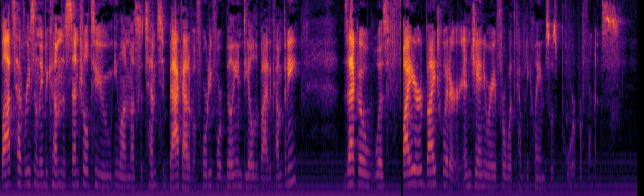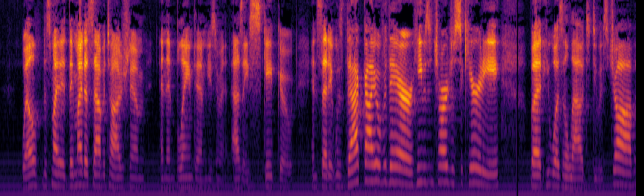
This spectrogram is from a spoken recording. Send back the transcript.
Bots have recently become the central to Elon Musk's attempts to back out of a 44 billion deal to buy the company. Zatko was fired by Twitter in January for what the company claims was poor performance. Well, this might they might have sabotaged him and then blamed him, used him as a scapegoat, and said it was that guy over there. He was in charge of security, but he wasn't allowed to do his job.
